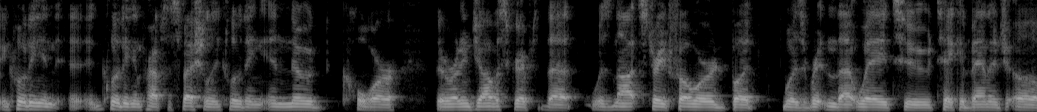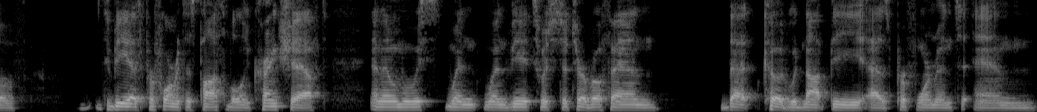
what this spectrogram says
including in, including and perhaps especially including in Node Core, they were writing JavaScript that was not straightforward, but was written that way to take advantage of, to be as performant as possible in Crankshaft. And then when we when when V8 switched to Turbofan, that code would not be as performant, and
